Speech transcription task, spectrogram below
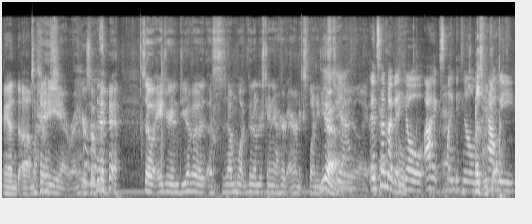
and uh, mushrooms. yeah, right. Here's hoping. so, Adrian, do you have a, a somewhat good understanding? I heard Erin explaining this Yeah. to Yeah. you. Like, And okay. some of it, he'll. I explained to him we how go. we.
